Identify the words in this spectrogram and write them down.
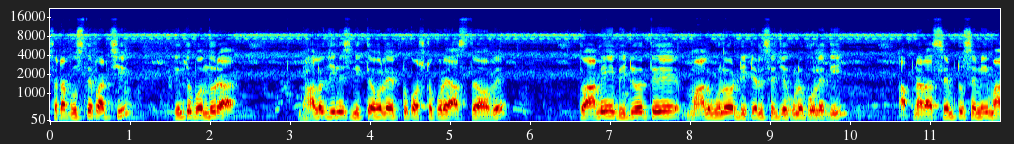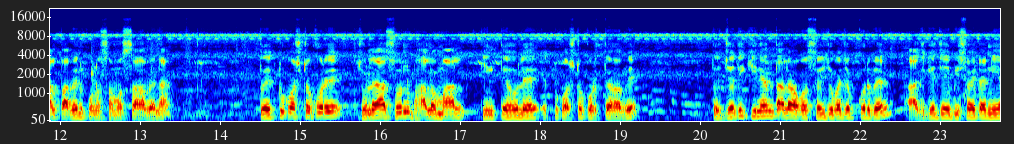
সেটা বুঝতে পারছি। কিন্তু বন্ধুরা, ভালো জিনিস নিতে হলে একটু কষ্ট করে আসতে হবে। তো আমি ভিডিওতে মালগুলো ডিটেলসে যেগুলো বলে দিই, আপনারা সেম টু সেমই মাল পাবেন, কোনো সমস্যা হবে না। তো একটু কষ্ট করে চলে আসুন, ভালো মাল কিনতে হলে একটু কষ্ট করতে হবে। তো যদি কিনেন তাহলে অবশ্যই যোগাযোগ করবেন। আজকে যে বিষয়টা নিয়ে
